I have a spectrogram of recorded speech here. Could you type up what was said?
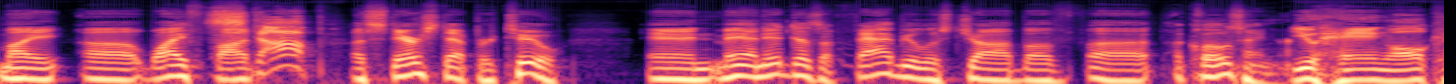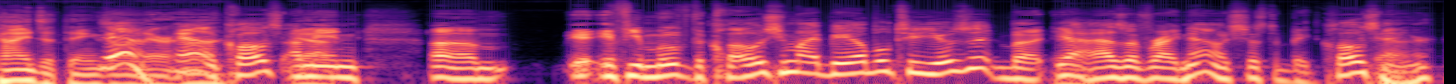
My uh, wife bought Stop. a stair stepper too. And man, it does a fabulous job of uh, a clothes hanger. You hang all kinds of things yeah, on there. yeah, huh? the clothes. I mean, um, if you move the clothes, you might be able to use it. But yeah, as of right now, it's just a big clothes hanger.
